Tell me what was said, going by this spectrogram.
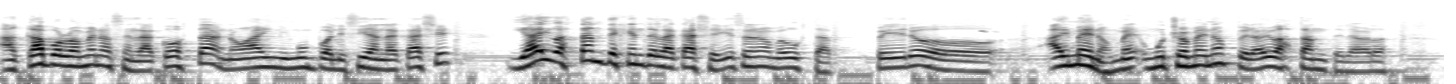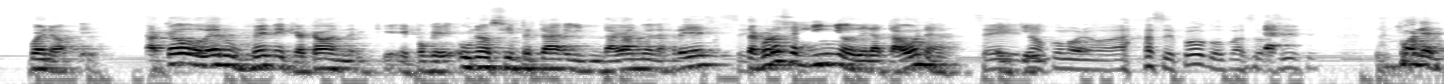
Acá por lo menos en la costa no hay ningún policía en la calle y hay bastante gente en la calle y eso no me gusta. Pero hay menos, me- mucho menos, pero hay bastante, la verdad. Bueno, acabo de ver un meme que acaban, que- eh, porque uno siempre está indagando en las redes. Sí. ¿Te acordás del niño de la Taona? Sí, El que no, cómo no, hace poco pasó, sí, sí. Ponen,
